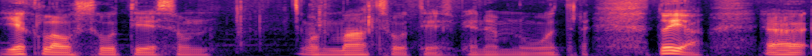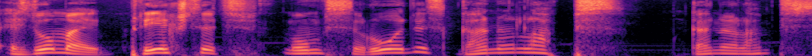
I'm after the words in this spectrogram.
ieklausoties un, un mācoties vienam no otra. Nu jā, es domāju, priekšstats mums rodas gana labs, gana labs,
